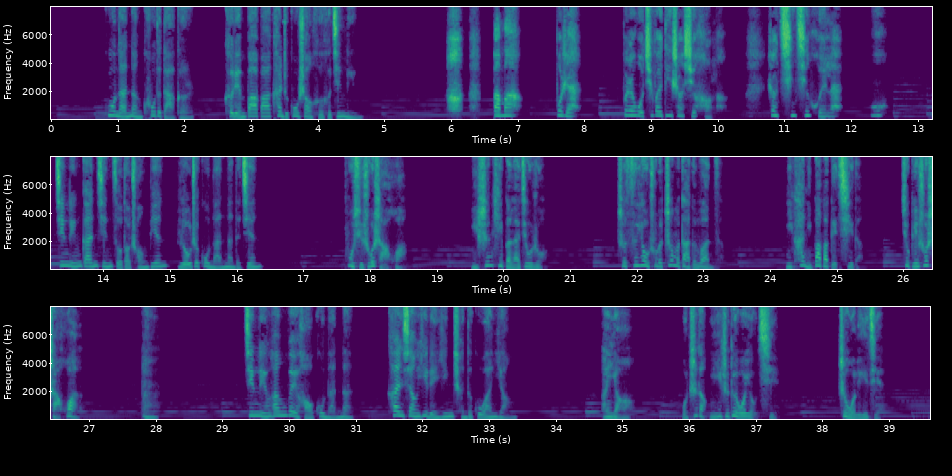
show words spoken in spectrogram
顾楠楠哭得打嗝儿，可怜巴巴看着顾少河和金玲。爸妈，不然，不然我去外地上学好了，让青青回来。呜。金玲赶紧走到床边，揉着顾楠楠的肩。不许说傻话，你身体本来就弱，这次又出了这么大的乱子。你看你爸爸给气的，就别说傻话了。嗯，金玲安慰好顾楠楠，看向一脸阴沉的顾安阳。安阳，我知道你一直对我有气，这我理解。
